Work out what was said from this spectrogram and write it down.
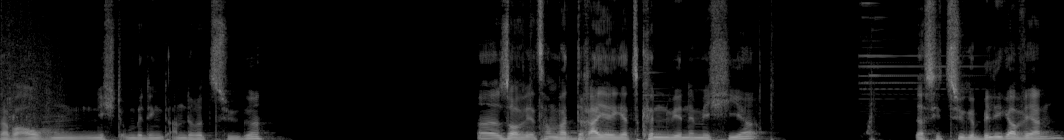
Hat aber auch nicht unbedingt andere Züge. Äh, so, jetzt haben wir drei. Jetzt können wir nämlich hier, dass die Züge billiger werden.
